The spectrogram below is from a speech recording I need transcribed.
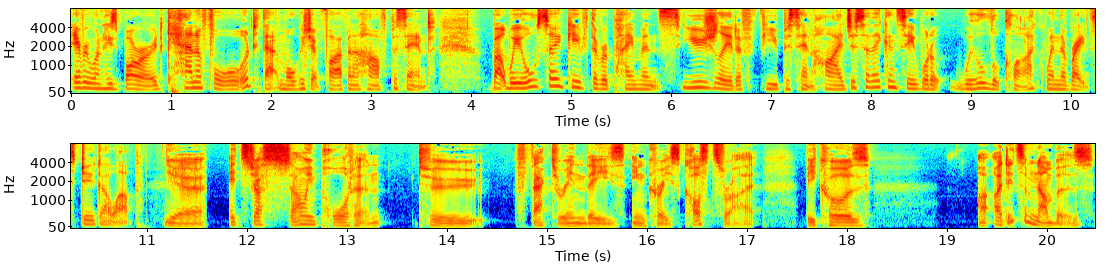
everyone who's borrowed can afford that mortgage at five and a half percent. But we also give the repayments usually at a few percent higher just so they can see what it will look like when the rates do go up. Yeah. It's just so important to factor in these increased costs, right? Because I, I did some numbers,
